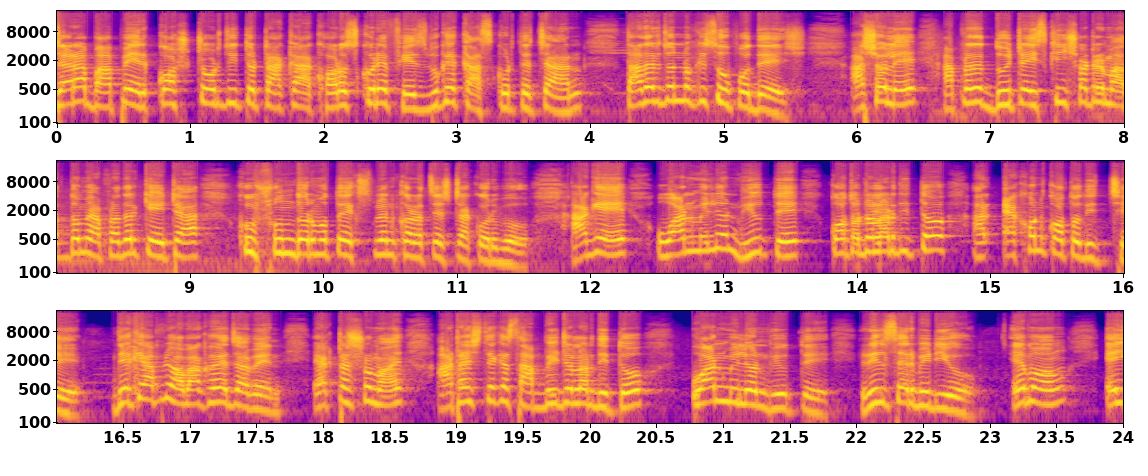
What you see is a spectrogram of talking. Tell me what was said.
যারা বাপের কষ্ট অর্জিত টাকা খরচ করে ফেসবুকে কাজ করতে চান, তাদের জন্য কিছু উপদেশ। আসলে আপনাদের দুইটা স্ক্রিনশটের মাধ্যমে আপনাদেরকে এটা খুব সুন্দর মতো এক্সপ্লেন করার চেষ্টা করব। আগে ওয়ান মিলিয়ন ভিউতে কত ডলার দিত আর এখন কত দিচ্ছে? দেখে আপনি অবাক হয়ে যাবেন। একটা সময় আঠাশ থেকে ছাব্বিশ ডলার দিত ওয়ান মিলিয়ন ভিউতে রিলসের ভিডিও এবং এই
